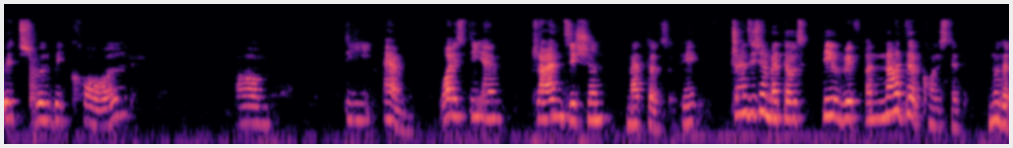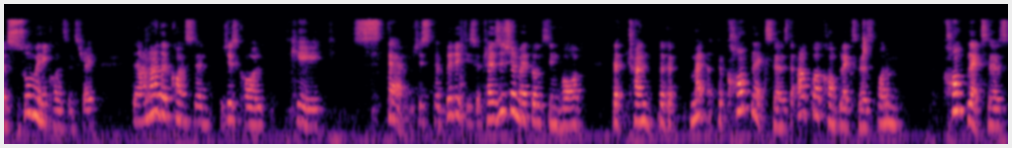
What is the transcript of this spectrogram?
which will be called um, TM what is TM? Transition metals, okay? Transition metals deal with another constant. You know, there are so many constants, right? There are another constant which is called K stab, which is stability. So transition metals involve the, trans the, the, the complexes, the aqua complexes, or the complexes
